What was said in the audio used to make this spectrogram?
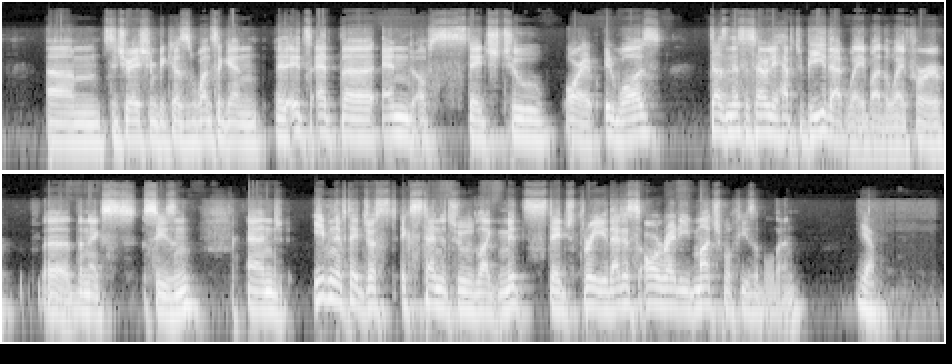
um, situation because once again it's at the end of stage two or it, it was. Doesn't necessarily have to be that way by the way for uh, the next season. And even if they just extend it to like mid stage three that is already much more feasible then. Yeah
